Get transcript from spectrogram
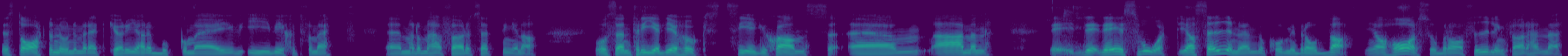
Det startar nog nummer ett Körjare Boko med i, i V751 med de här förutsättningarna. Och sen tredje högst segerchans. Um, ah, men det, det, det, är svårt. Jag säger nu ändå Komi Brodda. Jag har så bra feeling för henne.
